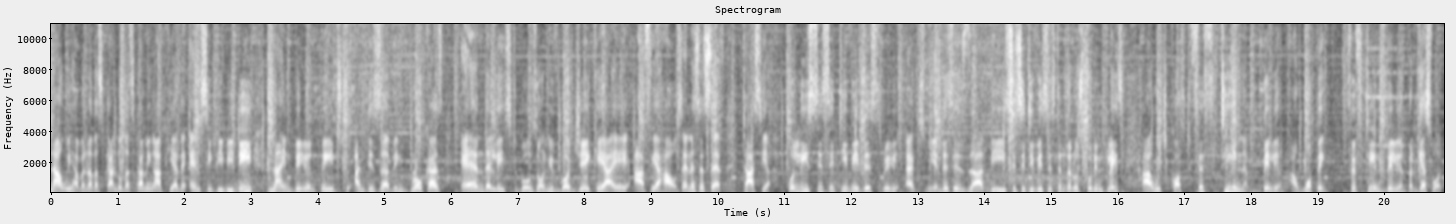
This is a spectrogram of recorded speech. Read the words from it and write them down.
Now we have another scandal that's coming up here the NCPBD, 9 billion paid to undeserving brokers, and the list goes on. You've got JKIA, Afya House, NSSF, TASIA, police CCTV. This really irks me, and this is uh, the CCTV system that was put in place, uh, which cost 15 billion, a whooping 15 billion. But guess what?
